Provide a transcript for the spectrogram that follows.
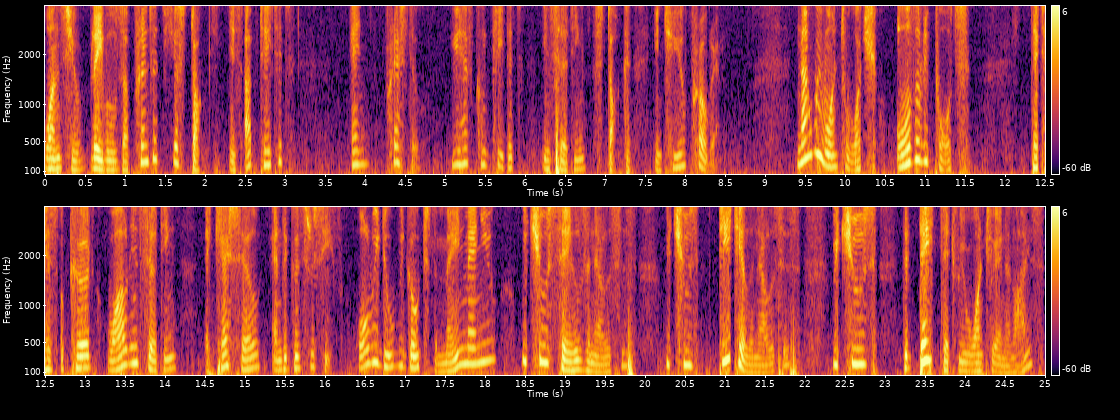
Once your labels are printed, your stock is updated and presto, you have completed inserting stock into your program. Now we want to watch all the reports that has occurred while inserting a cash sale and the goods received. All we do, we go to the main menu, we choose sales analysis, we choose detail analysis, we choose the date that we want to analyze.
